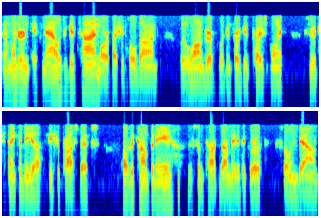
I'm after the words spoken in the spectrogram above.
and I'm wondering if now is a good time or if I should hold on a little longer, looking for a good price point. See what you think of the uh, future prospects of the company. There's some talk about maybe the growth slowing down,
